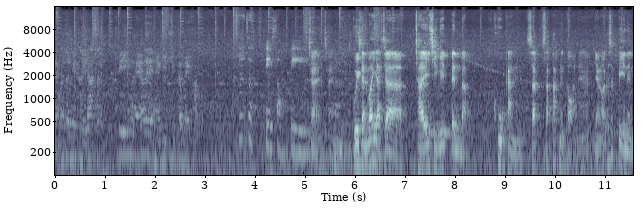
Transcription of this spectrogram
นว่าจะมีทายาทสักปีไหนอะไรยังไงมีคิดกันไหมครับน่าจะปีสองปี ใช่ใช่คุยกันว่าอยากจะใช้ชีวิตเป็นแบบ คู่กันสักสักพักหนึ่งก่อนนะฮะอย่างน้อยก็สักปีหนึ่ง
